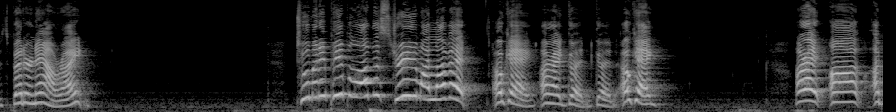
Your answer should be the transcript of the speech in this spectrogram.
It's better now, right? Too many people on the stream. I love it. Okay. All right. Good. Good. Okay. All right. Uh, I,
